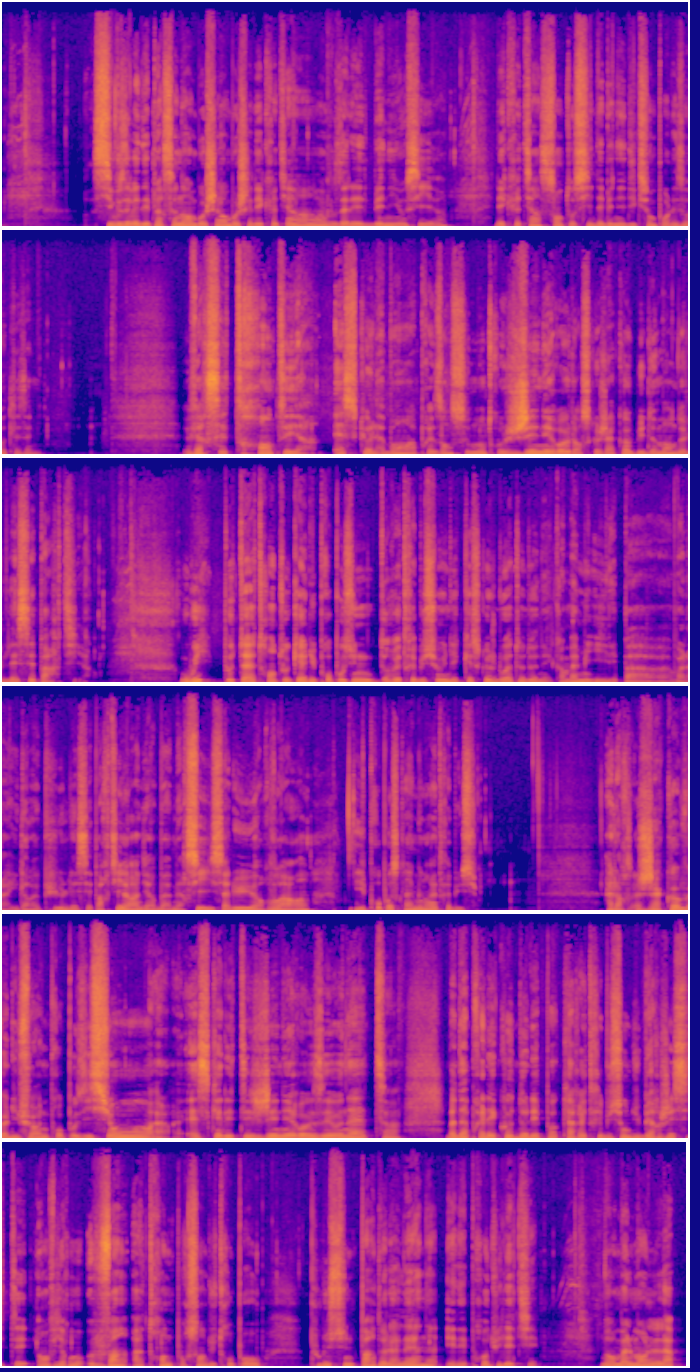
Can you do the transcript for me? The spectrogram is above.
si vous avez des personnes à embaucher, embauchez des chrétiens, vous allez être bénis aussi. Les chrétiens sont aussi des bénédictions pour les autres, les amis. Verset 31. Est-ce que Laban à présent se montre généreux lorsque Jacob lui demande de le laisser partir? Oui, peut-être. En tout cas, il lui propose une rétribution. Il dit qu'est-ce que je dois te donner? Quand même, il est pas, euh, voilà, il aurait pu le laisser partir, hein, dire bah merci, salut, au revoir. Hein. Il propose quand même une rétribution. Alors Jacob va lui faire une proposition. Est-ce qu'elle était généreuse et honnête? Bah, D'après les codes de l'époque, la rétribution du berger, c'était environ 20 à 30% du troupeau, plus une part de la laine et des produits laitiers. Normalement, la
